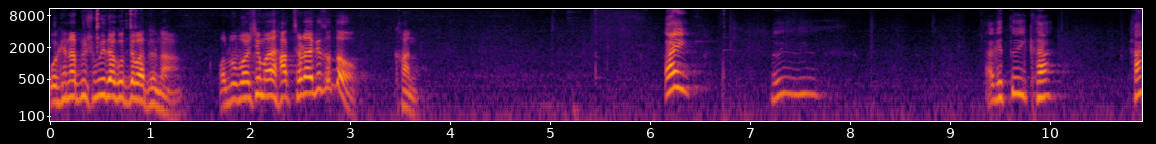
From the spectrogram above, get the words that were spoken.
ওইখানে আপনি সুবিধা করতে পারতেন না অল্প বয়সে মানে হাত ছাড়া গেছে তো খান এই আগে তুই খা খা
